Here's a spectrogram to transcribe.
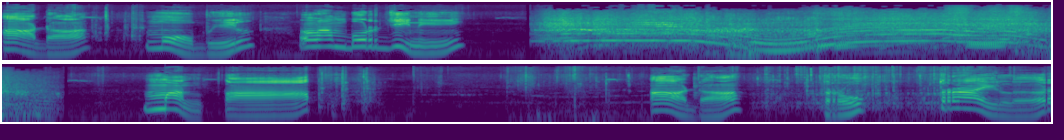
Ada mobil Lamborghini. Mantap. Ada truk trailer.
